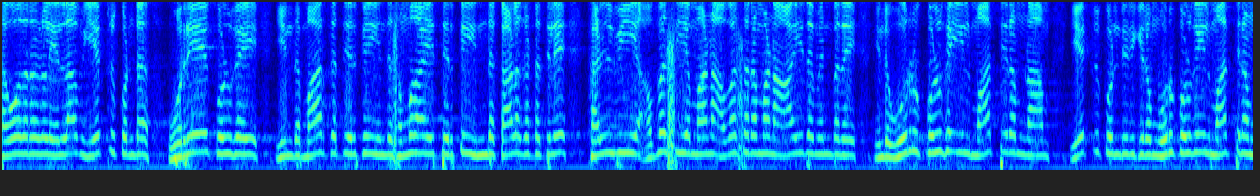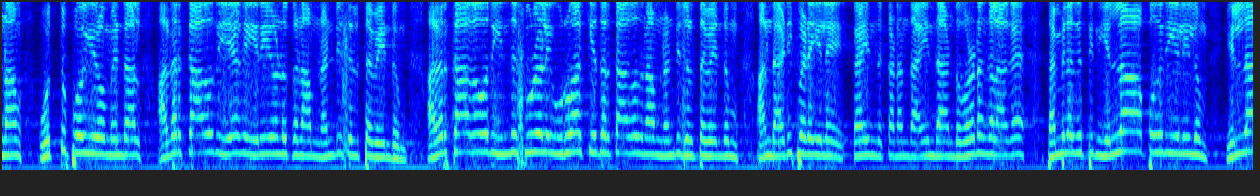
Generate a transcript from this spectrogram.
சகோதரர்கள் எல்லாம் ஏற்றுக்கொண்ட ஒரே கொள்கை. இந்த மார்க்கத்திற்கு இந்த சமுதாயத்திற்கு இந்த காலகட்டத்திலே கல்வி அவசியமான அவசரமான ஆயுதம் என்பதை இந்த ஒரு கொள்கையில் மாத்திரம் நாம் ஏற்றுக்கொண்டிருக்கிறோம். ஒரு கொள்கையில் மாத்திரம் நாம் ஒத்து போகிறோம் என்றால் அதற்காவது ஏக இறைவனுக்கு நாம் நன்றி செலுத்த வேண்டும். அதற்காகவது இந்த சூழலை உருவாக்கியதற்காக நாம் நன்றி செலுத்த வேண்டும். அந்த அடிப்படையிலே கடந்த ஐந்து ஆண்டு வருடங்களாக தமிழகத்தின் எல்லா பகுதிகளிலும் எல்லா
